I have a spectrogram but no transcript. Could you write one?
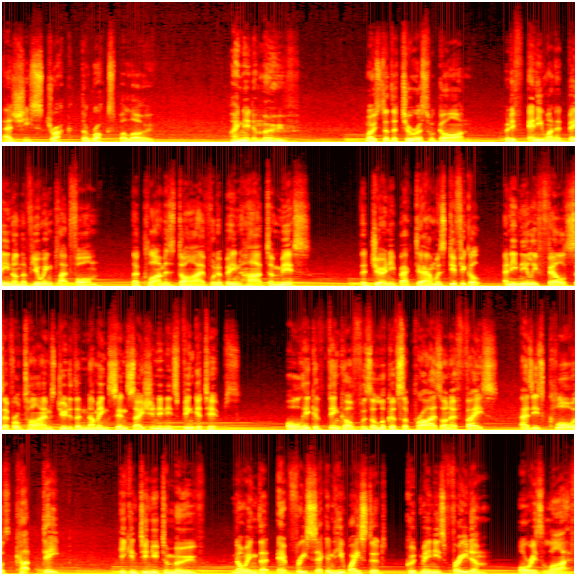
As she struck the rocks below. I need to move. Most of the tourists were gone, but if anyone had been on the viewing platform, the climber's dive would have been hard to miss. The journey back down was difficult, and he nearly fell several times due to the numbing sensation in his fingertips. All he could think of was a look of surprise on her face as his claws cut deep. He continued to move, knowing that every second he wasted could mean his freedom or his life.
